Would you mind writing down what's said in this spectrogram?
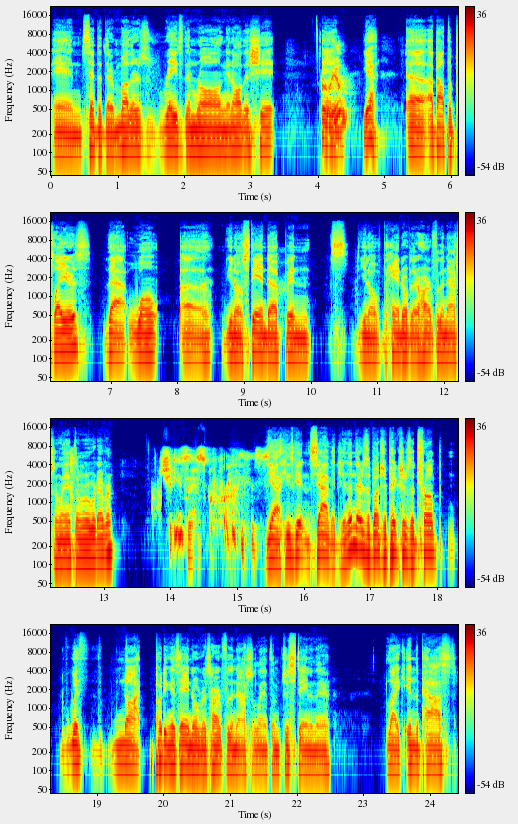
and said that their mothers raised them wrong and all this shit. For And- real? Yeah. Uh, about the players that won't, uh, you know, stand up and, you know, hand over their heart for the national anthem or whatever. Jesus Christ. Yeah, he's getting savage. And then there's a bunch of pictures of Trump with not putting his hand over his heart for the national anthem, just standing there, like in the past,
